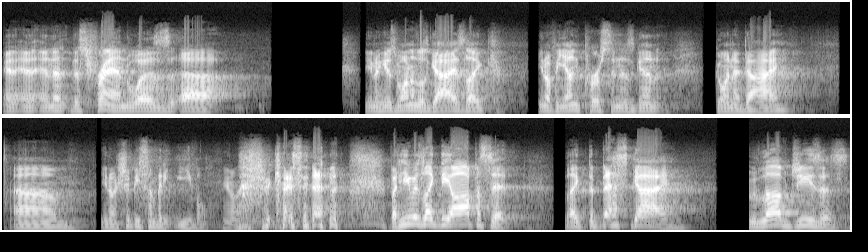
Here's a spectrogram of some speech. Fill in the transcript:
and, and, and this friend was, uh, you know, he was one of those guys like, you know, if a young person is going going to die, um, you know, it should be somebody evil, you know, can I say that? But he was like the opposite, like the best guy who loved Jesus,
